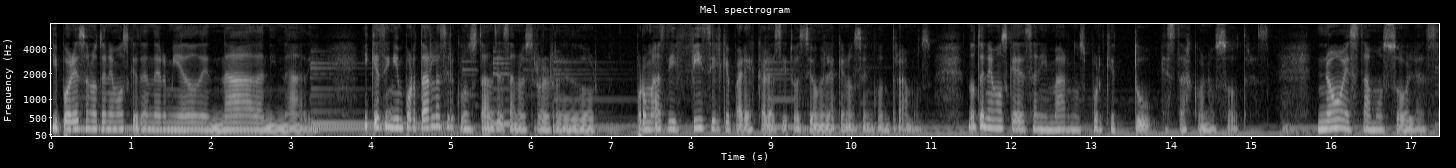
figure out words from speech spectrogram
Y por eso no tenemos que tener miedo de nada ni nadie. Y que sin importar las circunstancias a nuestro alrededor, por más difícil que parezca la situación en la que nos encontramos, no tenemos que desanimarnos porque tú estás con nosotras. No estamos solas,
